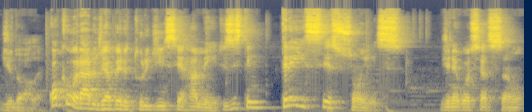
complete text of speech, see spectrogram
de dólar. Qual é o horário de abertura e de encerramento? Existem três sessões de negociação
